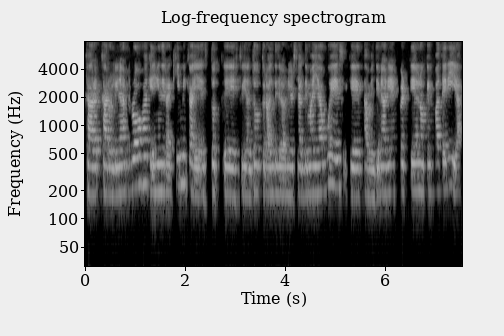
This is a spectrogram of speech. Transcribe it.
Carolina Roja, que es ingeniera química y es eh, estudiante doctoral de la Universidad de Mayagüez, que también tiene área de expertise en lo que es batería,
